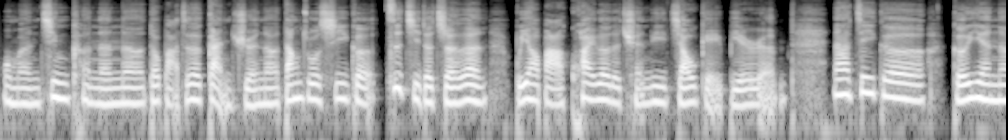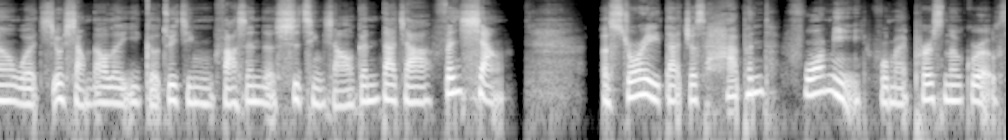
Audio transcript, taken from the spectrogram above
我们尽可能呢，都把这个感觉呢，当做是一个自己的责任，不要把快乐的权利交给别人。那这个格言呢，我就想到了一个最近发生的事情，想要跟大家分享。A story that just happened for me for my personal growth。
